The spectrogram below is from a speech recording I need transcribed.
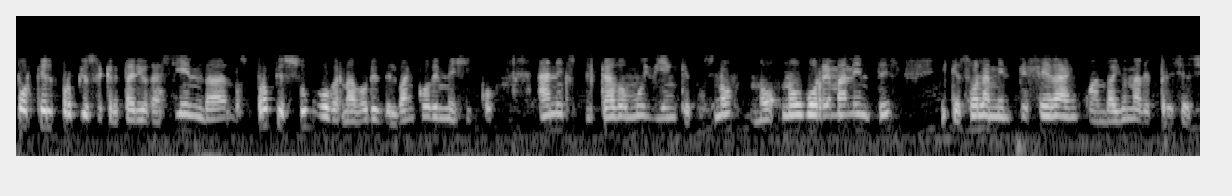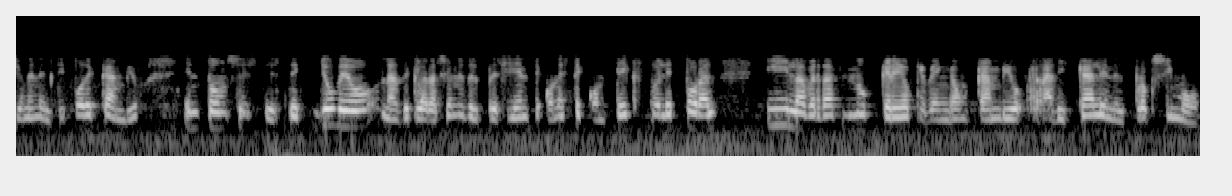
porque el propio secretario de Hacienda, los propios subgobernadores del Banco de México han explicado muy bien que pues no, no, no hubo remanentes y que solamente se dan cuando hay una depreciación en el tipo de cambio. Entonces, este, yo veo las declaraciones del presidente con este contexto electoral y la verdad no creo que venga un cambio radical en el próximo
